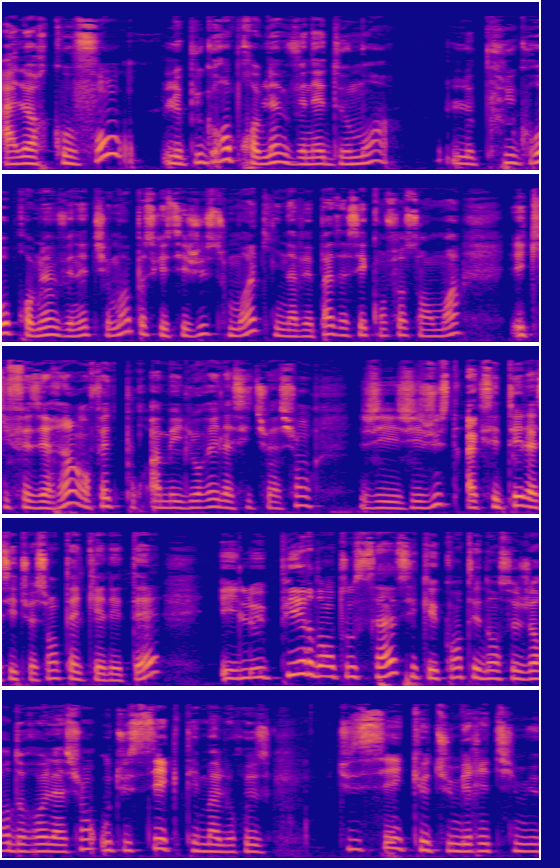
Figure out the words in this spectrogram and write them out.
Alors qu'au fond, le plus grand problème venait de moi le plus gros problème venait de chez moi parce que c'est juste moi qui n'avais pas assez confiance en moi et qui faisais rien en fait pour améliorer la situation. J'ai juste accepté la situation telle qu'elle était. Et le pire dans tout ça, c'est que quand tu es dans ce genre de relation où tu sais que tu es malheureuse, tu sais que tu mérites mieux,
